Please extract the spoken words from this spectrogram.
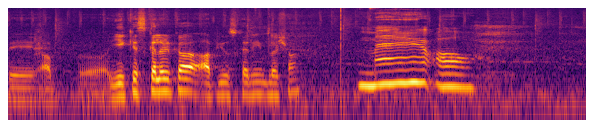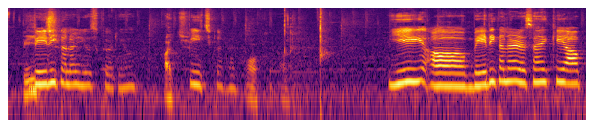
पे। अब ये किस कलर का आप यूज़ कर रही हैं ब्लश ऑन मैं? बेरी कलर यूज़ कर रही हूँ। अच्छा। Peach colour okay okay. ये बेरी कलर ऐसा है कि आप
